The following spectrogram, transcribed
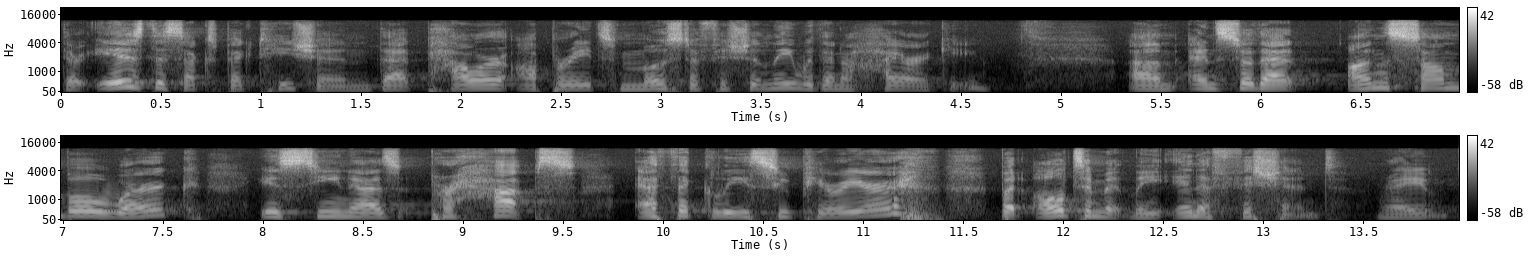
there is this expectation that power operates most efficiently within a hierarchy. Um, and so that ensemble work is seen as perhaps ethically superior, but ultimately inefficient, right,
